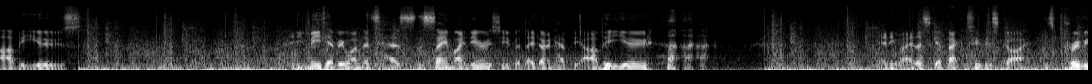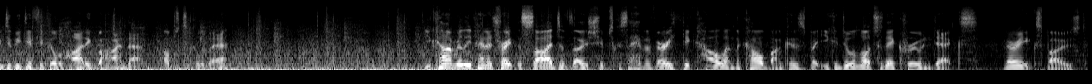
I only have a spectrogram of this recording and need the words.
RBUs. And you meet everyone that has the same idea as you, but they don't have the RBU. anyway, let's get back to this guy. He's proving to be difficult hiding behind that obstacle there. You can't really penetrate the sides of those ships because they have a very thick hull and the coal bunkers, but you can do a lot to their crew and decks. Very exposed.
